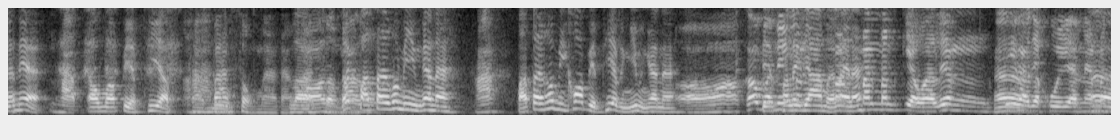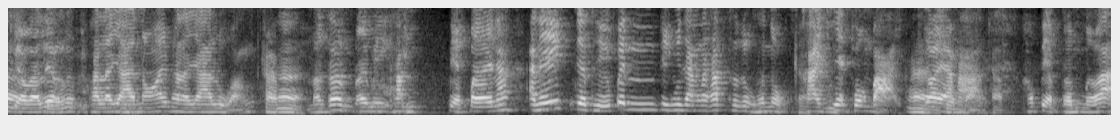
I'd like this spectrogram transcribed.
นะเนี่ย ครับ เอามาเปรียบเทียบทางบ้านส่งมาทางเหรอบ้านอ๋อส่งแล้วมาปาเตอร์ก็มีเหมือนกันนะฮะปาเตอร์เขามีข้อเปรียบเทียบอย่างนี้เหมือนกันนะ อ๋อ ก็วันนี้เปรียบภรรยาเหมือนอะไรนะมันมันเกี่ยวกับเรื่องเออที่เราจะคุยกันเนี่ย เออ มันเกี่ยวกับเรื่องเกี่ยวกับภรรยาน้อยภรรยาหลวง ครับ อ่า มันก็เลยมีคำเปรียบเปยนะ อันนี้จะถือเป็นจริงเป็นจังนะครับ สนุกสนุกครับ คลายเครียดช่วงบ่ายอ่าย่อยอาหารช่วงบ่ายครับ เขาเปรียบเสมือนว่า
